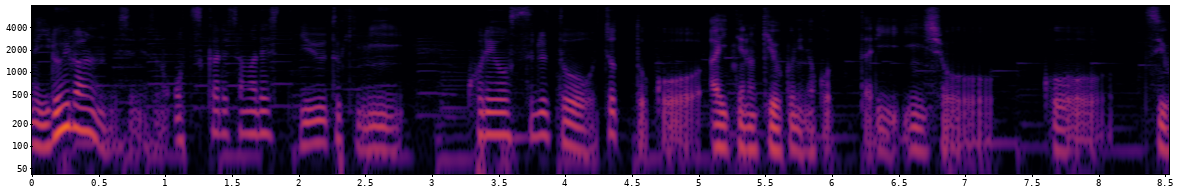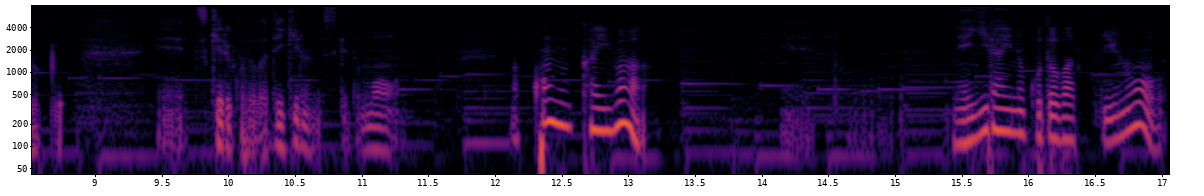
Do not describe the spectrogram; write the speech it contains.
って、いろいろあるんですよね。そのお疲れ様ですっていう時に、これをすると、ちょっとこう、相手の記憶に残ったり、印象をこう、強く、えーつけることができるんですけども、まあ、今回は、ねぎらいの言葉っていうのを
